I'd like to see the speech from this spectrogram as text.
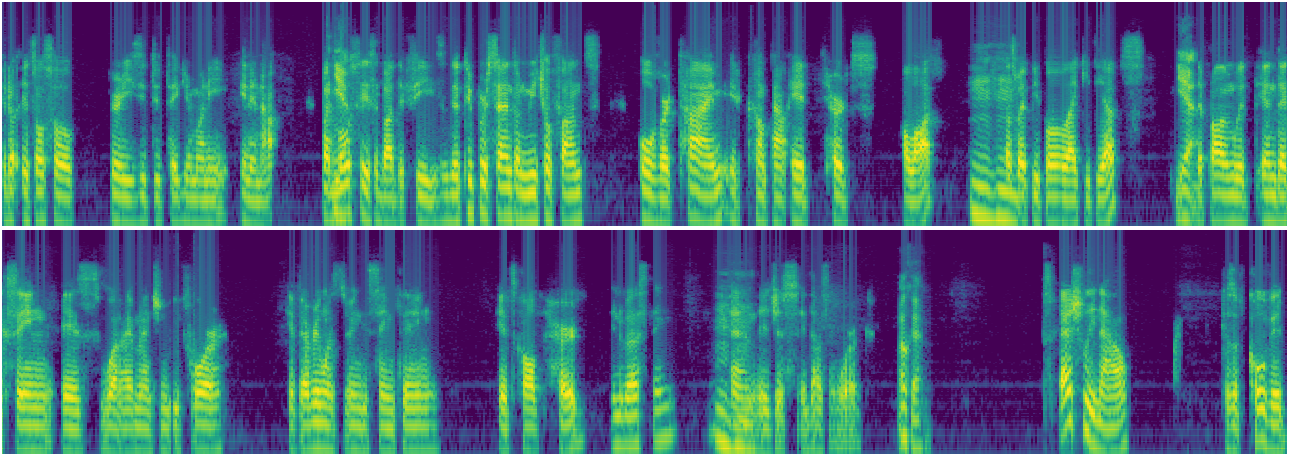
it, it's also very easy to take your money in and out but Yeah. mostly it's about the fees. The two percent on mutual funds over time it compound it hurts a lot. hmm That's why people like ETFs. Yeah. The problem with indexing is what I mentioned before. If everyone's doing the same thing, it's called herd investing, Mhm. and it just it doesn't work. Okay. Especially now, because of COVID,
